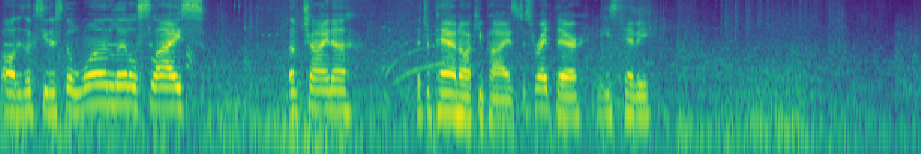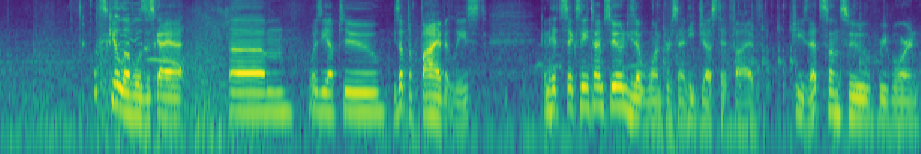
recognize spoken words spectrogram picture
Oh, look, see, there's still one little slice of China that Japan occupies, just right there in East Hebei. Skill level is this guy at? Um, what is he up to? He's up to 5 at least. Gonna hit 6 anytime soon? He's at 1%. He just hit 5. Jeez, that Sun Tzu Reborn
